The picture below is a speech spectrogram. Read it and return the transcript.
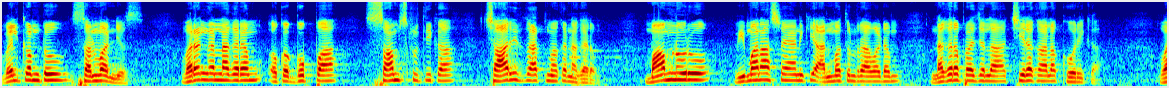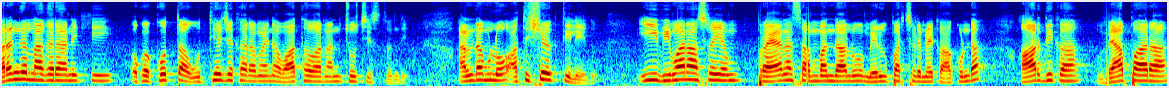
welcome to Sun One news. Warangal నగరం ఒక గొప్ప సాంస్కృతిక చారిత్రాత్మక నగరం. మామ్నూరు విమానాశ్రయానికి అనుమతులు రావడం నగర ప్రజల చిరకాల కోరిక. వరంగల్ నగరానికి ఒక కొత్త ఉత్తేజకరమైన వాతావరణాన్ని సూచిస్తుంది. అనడంలో అతిశయోక్తి లేదు. ఈ విమానాశ్రయం ప్రయాణ సంబంధాలు మెరుగుపరచడమే కాకుండా ఆర్థిక వ్యాపార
